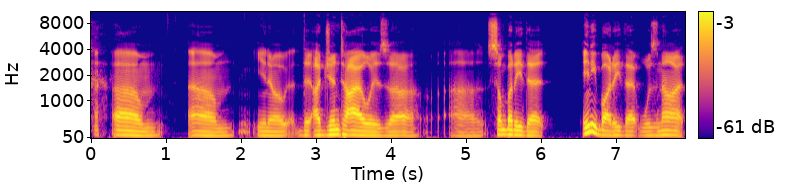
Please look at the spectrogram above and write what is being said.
um, um, you know, the, a Gentile is uh, uh, somebody that anybody that was not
